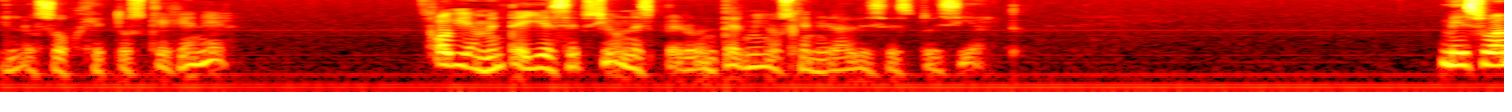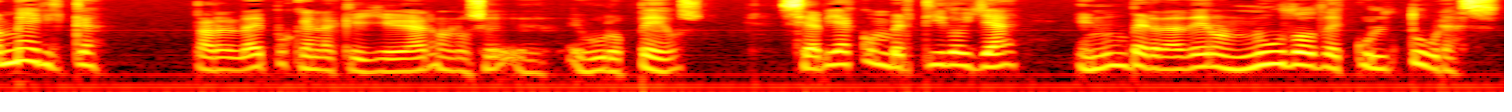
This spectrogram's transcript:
en los objetos que genera. Obviamente hay excepciones, pero en términos generales esto es cierto. Mesoamérica, para la época en la que llegaron los eh, europeos, se había convertido ya en un verdadero nudo de culturas,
